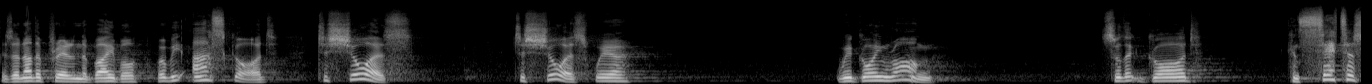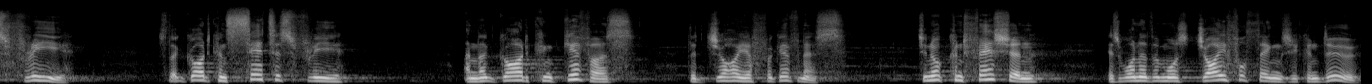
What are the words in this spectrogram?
There's another prayer in the Bible where we ask God to show us, to show us where we're going wrong, so that God can set us free, so that God can set us free, and that God can give us the joy of forgiveness. Do you know, confession is one of the most joyful things you can do.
